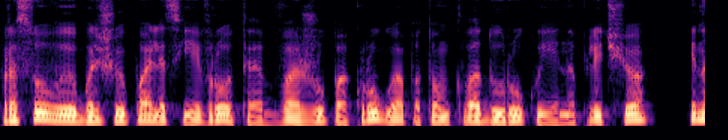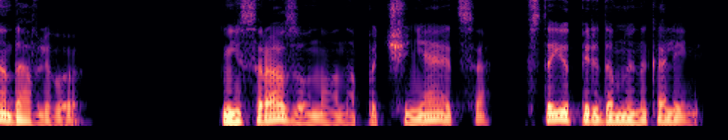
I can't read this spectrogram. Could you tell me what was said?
Просовываю большой палец ей в рот и обвожу по кругу, а потом кладу руку ей на плечо и надавливаю. Не сразу, но она подчиняется, встает передо мной на колени.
